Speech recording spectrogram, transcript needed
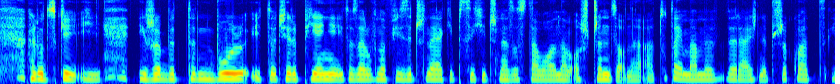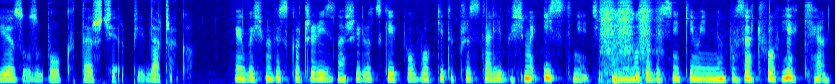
ludzkiej i, i żeby ten ból i to cierpienie i to zarówno fizyczne, jak i psychiczne zostało nam oszczędzone. A tutaj mamy wyraźny przykład. Jezus, Bóg też cierpi. Dlaczego? Jakbyśmy wyskoczyli z naszej ludzkiej powłoki, to przestalibyśmy istnieć, bo nie mogę być nikim innym poza człowiekiem.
